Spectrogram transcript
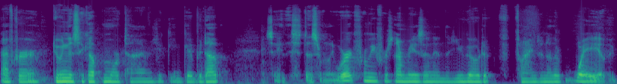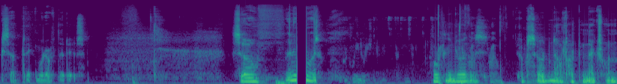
after doing this a couple more times, you can give it up, say this doesn't really work for me for some reason, and then you go to find another way of accepting whatever that is. So, anyways, hope you enjoyed this episode, and I'll talk to the next one.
